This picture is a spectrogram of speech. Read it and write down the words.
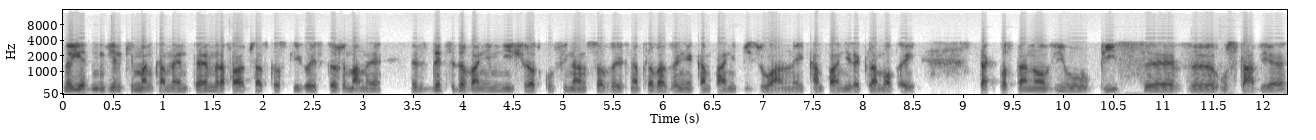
No jednym wielkim mankamentem Rafała Trzaskowskiego jest to, że mamy zdecydowanie mniej środków finansowych na prowadzenie kampanii wizualnej, kampanii reklamowej. Tak postanowił PiS e, w ustawie.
